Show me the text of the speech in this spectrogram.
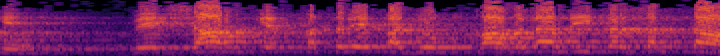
کے پیشاب کے قطرے کا جو مقابلہ نہیں کر سکتا،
